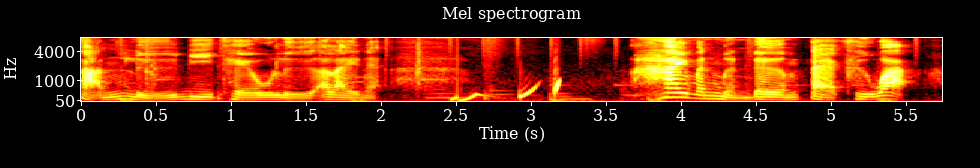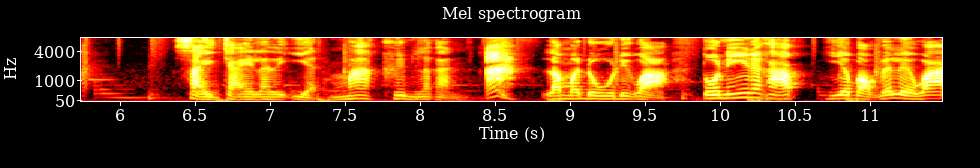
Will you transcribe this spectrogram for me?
สันหรือดีเทลหรืออะไรเนี่ย ให้มันเหมือนเดิมแต่คือว่าใส่ใจรายละเอียดมากขึ้นแล้วกัน อะ เรามาดูดีกว่า ตัวนี้นะครับเฮียบอกได้เลยว่า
